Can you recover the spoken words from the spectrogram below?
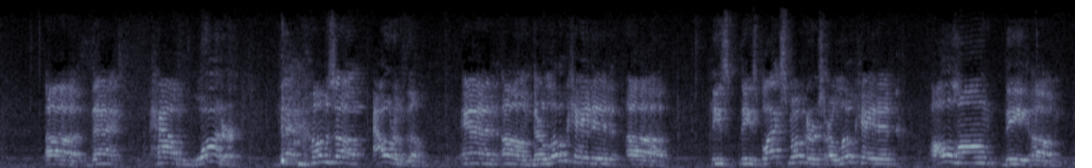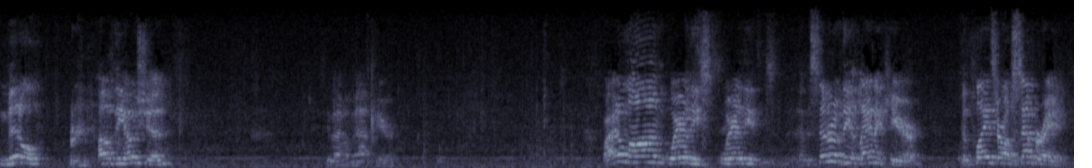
uh, that have water that comes up out of them, and um, they're located. Uh, these these black smokers are located all along the um, middle of the ocean. see if I have a map here. Right along where these where the at the center of the Atlantic here, the plates are all separating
